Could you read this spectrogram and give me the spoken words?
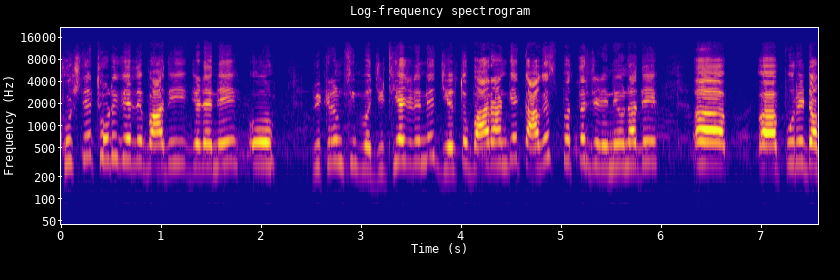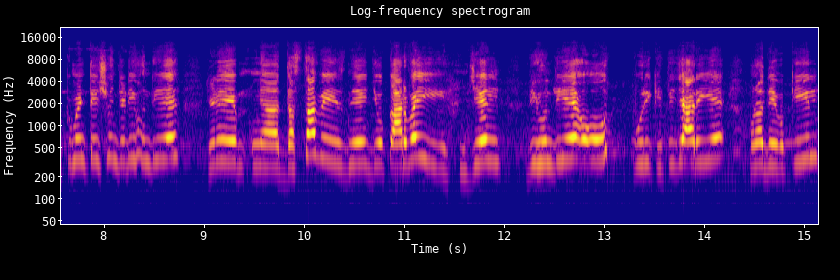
ਖੁਸ਼ ਨੇ ਥੋੜੀ ਦੇਰ ਦੇ ਬਾਅਦ ਹੀ ਜਿਹੜੇ ਨੇ ਉਹ ਵਿਕਰਮ ਸਿੰਘ ਮਜੀਠੀਆ ਜਿਹੜੇ ਨੇ ਜੇਲ੍ਹ ਤੋਂ ਬਾਹਰ ਆਣਗੇ ਕਾਗਜ਼ ਪੱਤਰ ਜਿਹੜੇ ਨੇ ਉਹਨਾਂ ਦੇ ਪੂਰੇ ਡਾਕੂਮੈਂਟੇਸ਼ਨ ਜਿਹੜੀ ਹੁੰਦੀ ਹੈ ਜਿਹੜੇ ਦਸਤਾਵੇਜ਼ ਨੇ ਜੋ ਕਾਰਵਾਈ ਜੇਲ੍ਹ ਦੀ ਹੁੰਦੀ ਹੈ ਉਹ ਪੂਰੀ ਕੀਤੀ ਜਾ ਰਹੀ ਹੈ। ਉਹਨਾਂ ਦੇ ਵਕੀਲ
